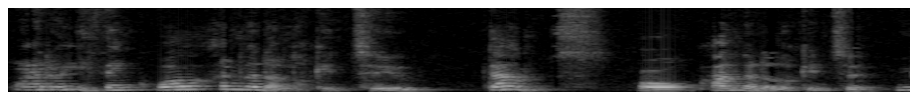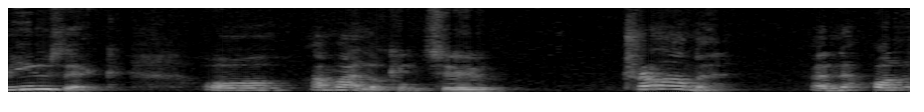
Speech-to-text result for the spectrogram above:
Why don't you think, well, I'm going to look into dance, or I'm going to look into music, or I might look into drama. And on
